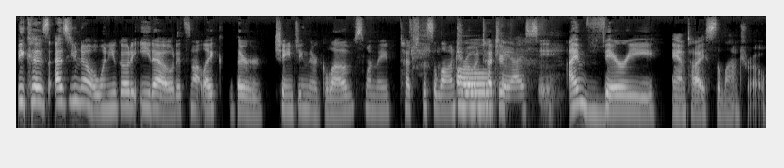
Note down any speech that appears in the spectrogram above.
Because as you know, when you go to eat out, it's not like they're changing their gloves when they touch the cilantro and touch your Okay, I see. I'm very anti cilantro.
